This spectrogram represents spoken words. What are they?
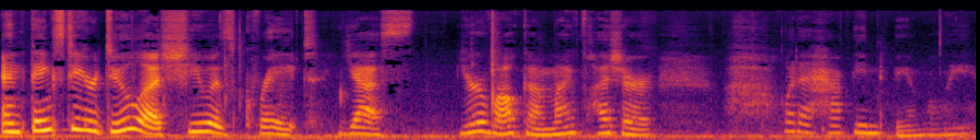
And thanks to your doula. She was great. Yes, you're welcome. My pleasure. What a happy family.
